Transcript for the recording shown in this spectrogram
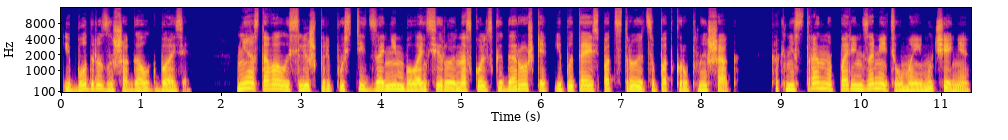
и бодро зашагал к базе. Мне оставалось лишь припустить за ним, балансируя на скользкой дорожке и пытаясь подстроиться под крупный шаг. Как ни странно, парень заметил мои мучения.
